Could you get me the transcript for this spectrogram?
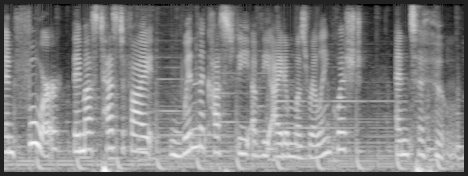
And four, they must testify when the custody of the item was relinquished and to whom.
